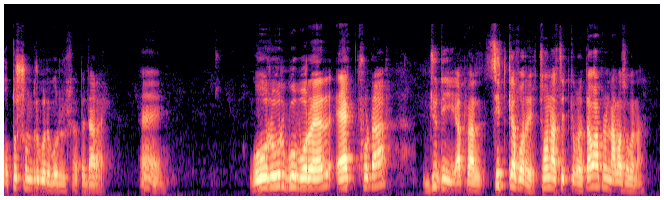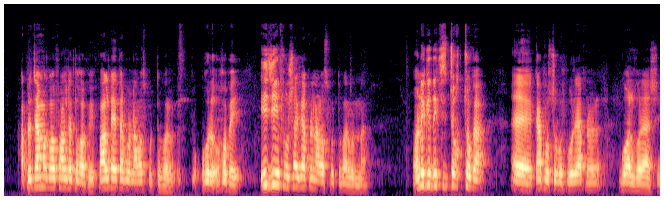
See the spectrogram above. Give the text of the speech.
কত সুন্দর করে গরুর সাথে দাঁড়ায় হ্যাঁ? গরুর গোবরের এক ফোঁটা যদি আপনার ছিটকা পড়ে, ছনা ছিটকা পড়ে, তাও আপনার নামাজ হবে না। আপনার জামা কাপড় পাল্টাতে হবে পাল্টায় তারপর নামাজ পড়তে পারবে হবে। এই যে পোশাকে আপনি নামাজ পড়তে পারবেন না। অনেকে দেখছি চকচকা কাপড় চোপড় পরে আপনার গোয়াল ঘরে আসে।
